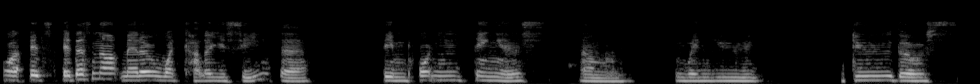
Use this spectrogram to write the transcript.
Well, it's it does not matter what color you see. The the important thing is um, when you do those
